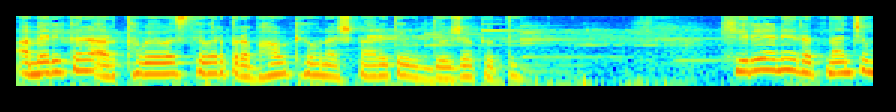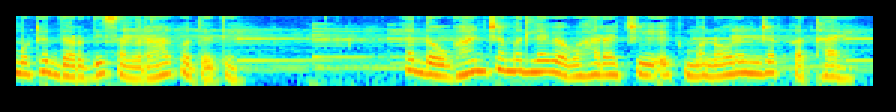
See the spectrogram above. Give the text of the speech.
अमेरिकन अर्थव्यवस्थेवर प्रभाव ठेवून असणारे ते उद्योजक होते. हिरे आणि रत्नांचे मोठे दर्दी संग्राहक होते ते. ह्या दोघांच्यामधल्या व्यवहाराची एक मनोरंजक कथा आहे.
